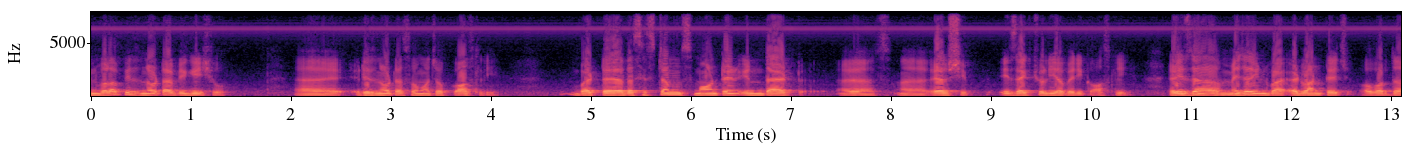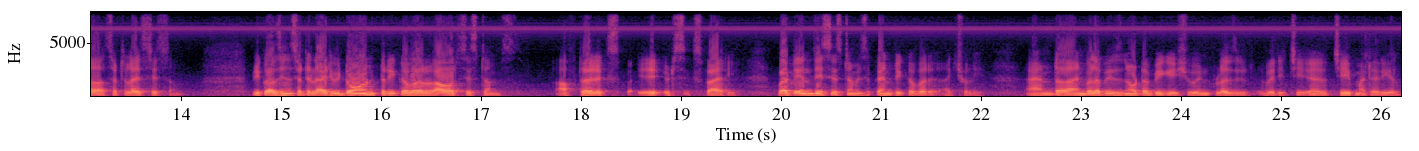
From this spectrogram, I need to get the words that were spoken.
envelope is not a big issue uh, it is not so much of costly. But uh, the systems mounted in that uh, airship is actually a very costly. There is a major advantage over the satellite system because in satellite we don't recover our systems after its expiry. But in this system you can recover actually and uh, envelope is not a big issue in plus very cheap, uh, cheap material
